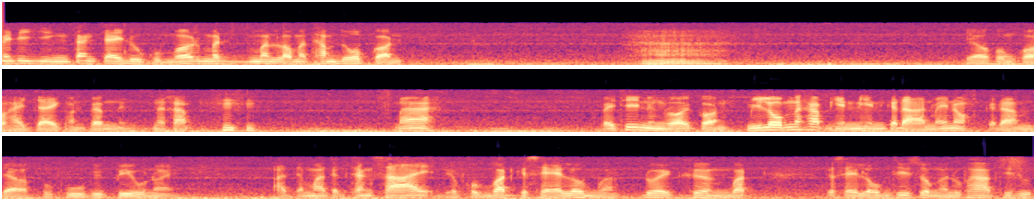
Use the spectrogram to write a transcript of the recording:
ม่ได้ยิงตั้งใจดูกลุ่มเพราะมันมันเรามาทำโดบก่อน อ่า เดี๋ยวผมขอหายใจก่อนแป๊บหนึ่งนะครับ มา ไปที่หนึ่งร้อยก่อน มีลมนะครับ เห็นเห็นกระดานไหมเนาะกระดานมันจะฟูฟูๆปิวๆหน่อย อาจจะมาจากทางซ้าย เดี๋ยวผมวัดกระแสลมก่อนด้วยเครื่องวัดกระแสลมที่ทรงอนุภาพที่สุด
